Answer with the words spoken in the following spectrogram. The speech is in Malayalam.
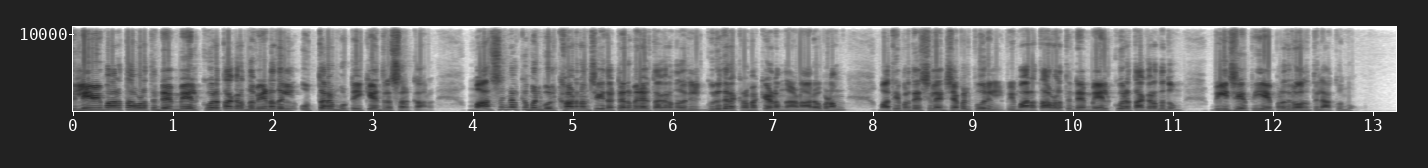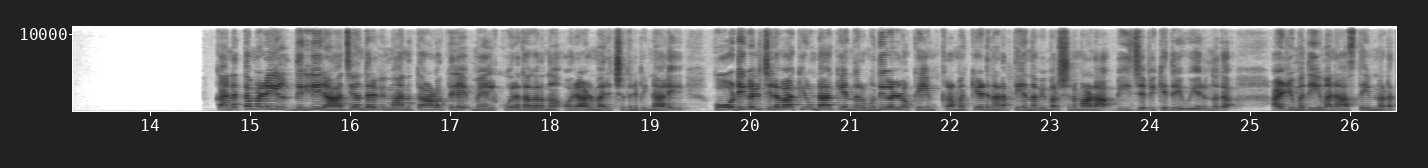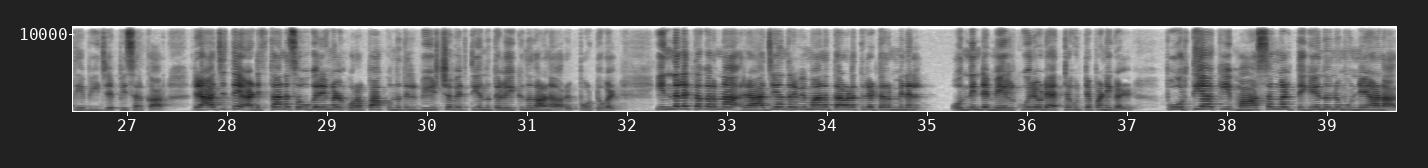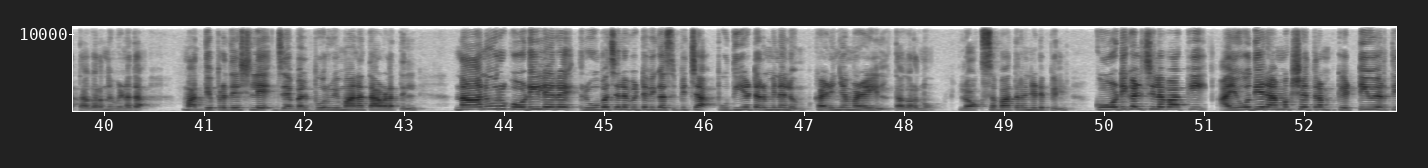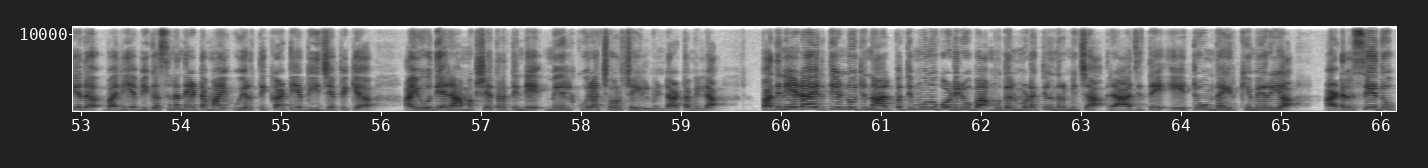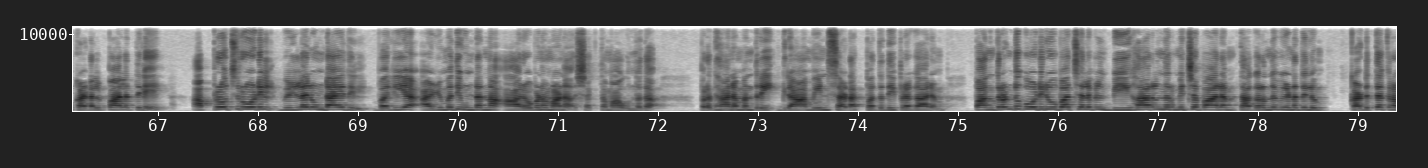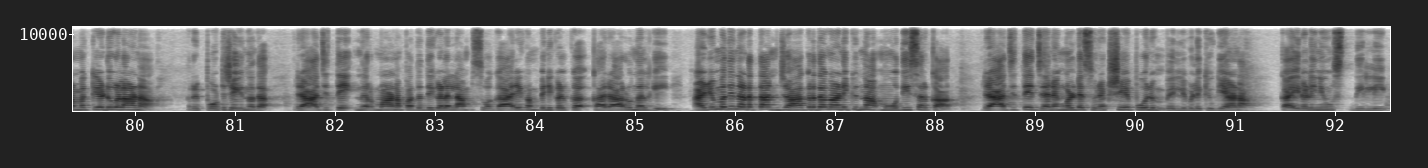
ദില്ലി വിമാനത്താവളത്തിന്റെ മേൽക്കൂര തകർന്നു വീണതിൽ ഉത്തരം മുട്ടി കേന്ദ്ര സർക്കാർ. മാസങ്ങൾക്ക് മുൻപ് ഉദ്ഘാടനം ചെയ്ത ടെർമിനൽ തകർന്നതിൽ ഗുരുതര ക്രമക്കേടെന്നാണ് ആരോപണം. മധ്യപ്രദേശിലെ ജബൽപൂരിൽ വിമാനത്താവളത്തിന്റെ മേൽക്കൂര തകർന്നതും ബി പ്രതിരോധത്തിലാക്കുന്നു. കനത്ത മഴയിൽ ദില്ലി രാജ്യാന്തര വിമാനത്താവളത്തിലെ മേൽക്കൂര തകർന്ന് ഒരാൾ മരിച്ചതിനു പിന്നാലെ കോടികൾ ചിലവാക്കിയുണ്ടാക്കിയ നിർമ്മിതികളിലൊക്കെയും ക്രമക്കേട് നടത്തിയെന്ന വിമർശനമാണ് ബി ജെ പിക്കെതിരെ ഉയരുന്നത്. അഴിമതിയും അനാസ്ഥയും നടത്തിയ ബി ജെ പി സർക്കാർ രാജ്യത്തെ അടിസ്ഥാന സൗകര്യങ്ങൾ ഉറപ്പാക്കുന്നതിൽ വീഴ്ച വരുത്തിയെന്ന് തെളിയിക്കുന്നതാണ് റിപ്പോർട്ടുകൾ. ഇന്നലെ തകർന്ന രാജ്യാന്തര വിമാനത്താവളത്തിലെ ടെർമിനൽ ഒന്നിന്റെ മേൽക്കൂരയുടെ അറ്റകുറ്റപ്പണികൾ പൂർത്തിയാക്കി മാസങ്ങൾ തികയുന്നതിനു മുന്നെയാണ് തകർന്നു വീണത്. മധ്യപ്രദേശിലെ ജബൽപൂർ വിമാനത്താവളത്തിൽ നാനൂറ് കോടിയിലേറെ രൂപ ചെലവിട്ട് വികസിപ്പിച്ച പുതിയ ടെർമിനലും കഴിഞ്ഞ മഴയിൽ തകർന്നു. ലോക്സഭാ തെരഞ്ഞെടുപ്പിൽ കോടികൾ ചിലവാക്കി അയോധ്യ രാമക്ഷേത്രം കെട്ടിയുയർത്തിയത് വലിയ വികസന നേട്ടമായി ഉയർത്തിക്കാട്ടിയ ബി ജെ പിക്ക് അയോധ്യ രാമക്ഷേത്രത്തിന്റെ മേൽക്കൂര ചോർച്ചയിൽ മിണ്ടാട്ടമില്ല. പതിനേഴായിരത്തി എണ്ണൂറ്റി നാൽപ്പത്തി മൂന്ന് കോടി രൂപ മുതൽ മുടക്കിൽ നിർമ്മിച്ച രാജ്യത്തെ ഏറ്റവും ദൈർഘ്യമേറിയ അടൽ സേതു കടൽപ്പാലത്തിലെ അപ്രോച്ച് റോഡിൽ വിള്ളലുണ്ടായതിൽ വലിയ അഴിമതി ഉണ്ടെന്ന ആരോപണമാണ് ശക്തമാകുന്നത്. പ്രധാനമന്ത്രി ഗ്രാമീൺ സടക് പദ്ധതി പ്രകാരം പന്ത്രണ്ട് കോടി രൂപ ചെലവിൽ ബീഹാറിൽ നിർമ്മിച്ച പാലം തകർന്നു വീണതിലും കടുത്ത ക്രമക്കേടുകളാണ് റിപ്പോർട്ട് ചെയ്യുന്നത്. രാജ്യത്തെ നിർമ്മാണ പദ്ധതികളെല്ലാം സ്വകാര്യ കമ്പനികൾക്ക് കരാറു നൽകി അഴിമതി നടത്താൻ ജാഗ്രത കാണിക്കുന്ന മോദി സർക്കാർ രാജ്യത്തെ ജനങ്ങളുടെ സുരക്ഷയെ പോലും വെല്ലുവിളിക്കുകയാണ്. കൈരളി ന്യൂസ് ദില്ലി.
